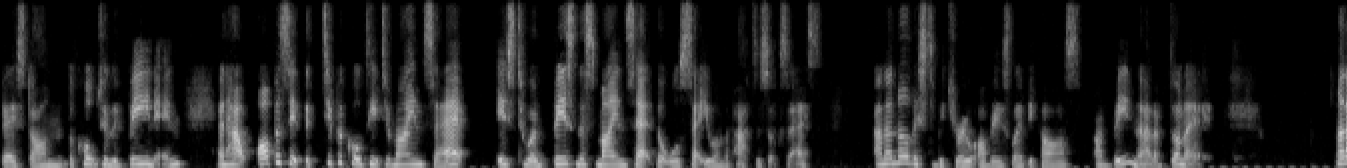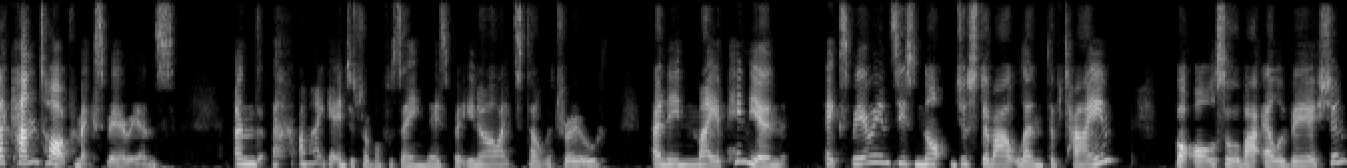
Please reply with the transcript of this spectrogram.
based on the culture they've been in and how opposite the typical teacher mindset is to a business mindset that will set you on the path to success. And I know this to be true, obviously, because I've been there, I've done it. And I can talk from experience. And I might get into trouble for saying this, but you know, I like to tell the truth. And in my opinion, experience is not just about length of time, but also about elevation.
